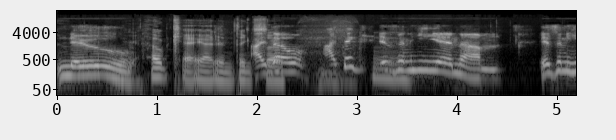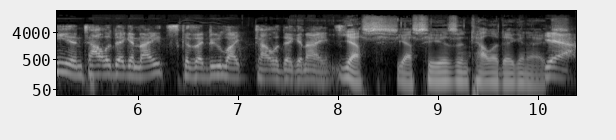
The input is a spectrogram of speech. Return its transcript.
no. Okay, I didn't think so. I know. I think Hmm. isn't he in um isn't he in Talladega Nights? Because I do like Talladega Nights. Yes, yes, he is in Talladega Nights. Yeah.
